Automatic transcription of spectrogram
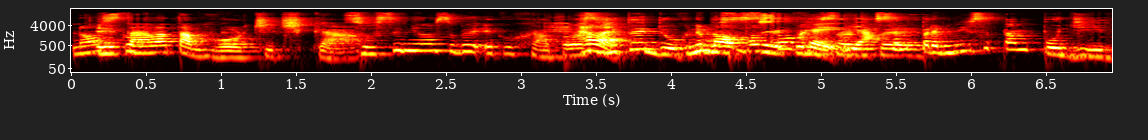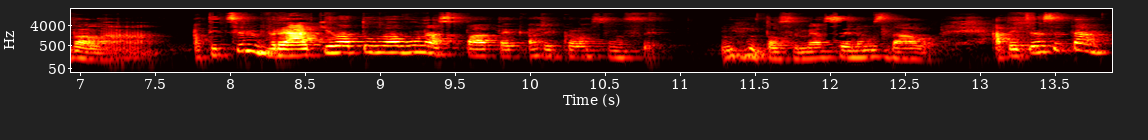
No, jako, stála tam holčička. Co jsi měla sobě jako chápala? Hele, to je duch? Nebo no, poslouchej, jako já jsem první se tam podívala a teď jsem vrátila tu hlavu na zpátek a říkala jsem si, to se mi asi jenom zdálo. A teď jsem se tam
